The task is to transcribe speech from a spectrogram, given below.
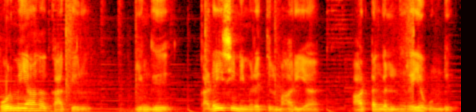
பொறுமையாக காத்திரு. இங்கு கடைசி நிமிடத்தில் மாறிய ஆட்டங்கள் நிறைய உண்டு.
